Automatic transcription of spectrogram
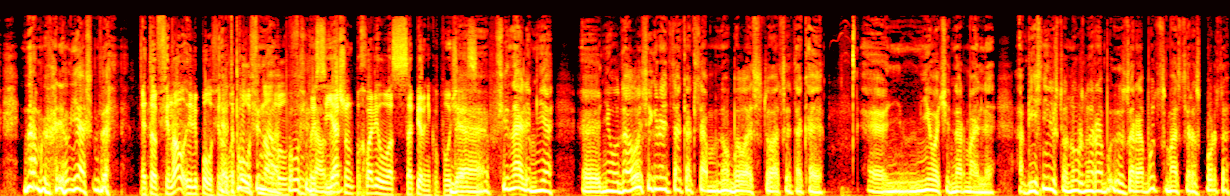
Нам говорил Яшин, да. Это финал или полуфинал? Это полуфинал был. полуфинал, То есть да. Яшин похвалил вас соперников, получается. Да, в финале мне не удалось играть, так как там ну, была ситуация такая э, не очень нормальная. Объяснили, что нужно раб- заработать с мастера спорта,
